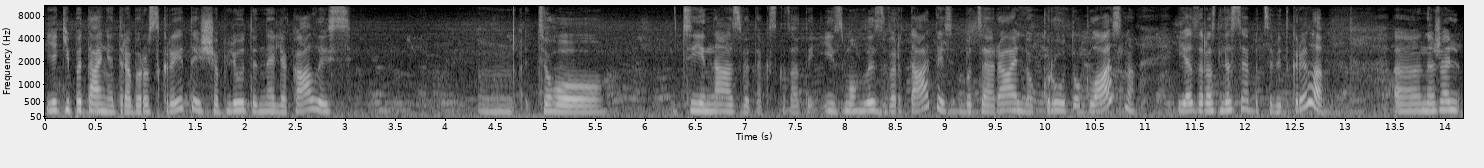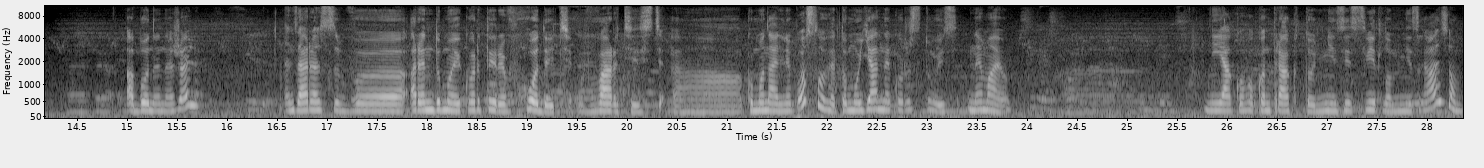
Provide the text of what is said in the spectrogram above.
які питання треба розкрити, щоб люди не лякались цього. Цієї назви, так сказати, і змогли звертатись, бо це реально круто, класно. Я зараз для себе це відкрила. Е, на жаль, або не на жаль, зараз в оренду моєї квартири входить в вартість е, комунальні послуги, тому я не користуюсь, не маю ніякого контракту ні зі світлом, ні з газом.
